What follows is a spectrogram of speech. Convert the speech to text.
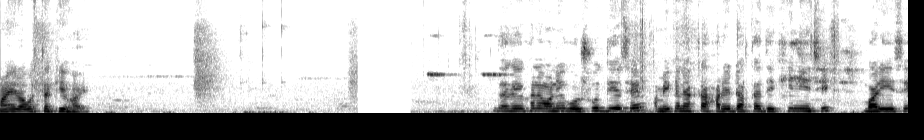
মায়ের অবস্থা কি হয়। দেখো, এখানে অনেক ওষুধ দিয়েছে। আমি এখানে একটা হাড়ের ডাক্তার দেখিয়ে নিয়েছি বাড়ি এসে।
